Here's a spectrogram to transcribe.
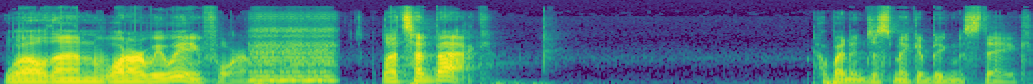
Well, then, what are we waiting for? Let's head back. Hope I didn't just make a big mistake.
